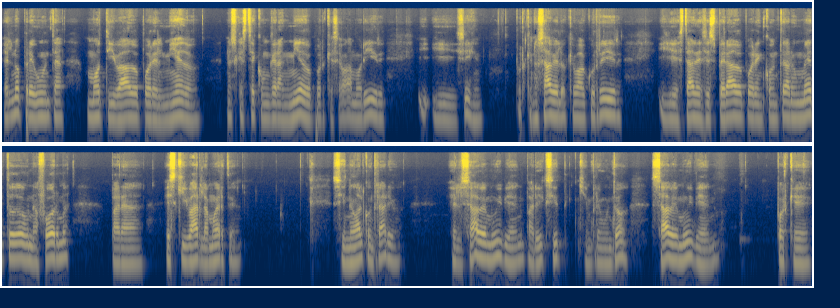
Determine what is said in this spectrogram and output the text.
Él no pregunta motivado por el miedo, no es que esté con gran miedo porque se va a morir y, sí, porque no sabe lo que va a ocurrir y está desesperado por encontrar un método, una forma para esquivar la muerte, sino al contrario. Él sabe muy bien, Parixit, quien preguntó, sabe muy bien, porque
